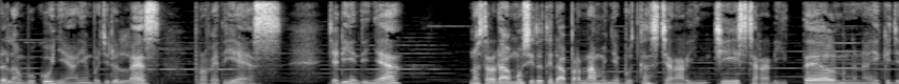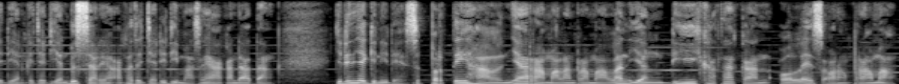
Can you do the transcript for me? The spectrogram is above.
dalam bukunya yang berjudul Les Prophéties. Jadi intinya Nostradamus itu tidak pernah menyebutkan secara rinci, secara detail mengenai kejadian-kejadian besar yang akan terjadi di masa yang akan datang. Jadinya gini deh, seperti halnya ramalan-ramalan yang dikatakan oleh seorang peramal.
